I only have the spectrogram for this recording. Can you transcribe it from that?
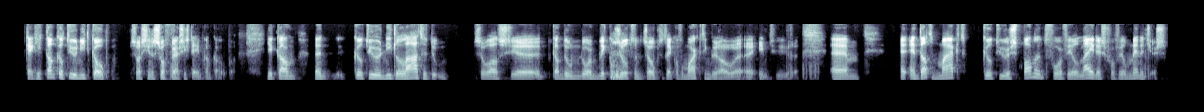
Kijk, je kan cultuur niet kopen zoals je een software systeem kan kopen. Je kan een cultuur niet laten doen. Zoals je het kan doen door een blik consultants open te trekken of een marketingbureau uh, in te huren. Um, en, en dat maakt cultuur spannend voor veel leiders, voor veel managers.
